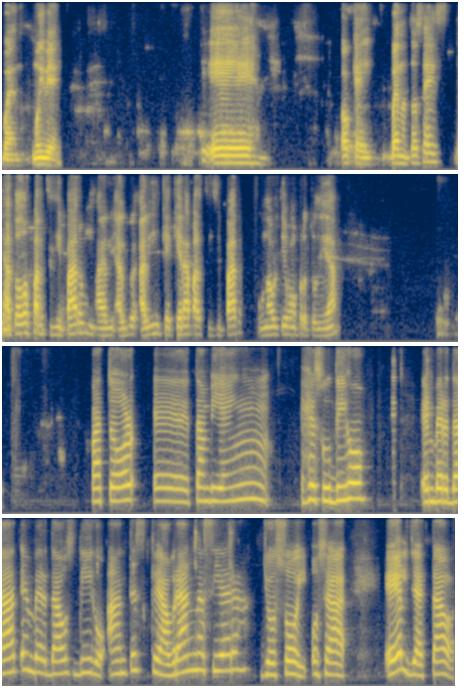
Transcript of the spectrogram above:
Bueno, muy bien. Eh, ok, bueno, entonces ya todos participaron. ¿Al- algo- ¿Alguien que quiera participar? Una última oportunidad. Pastor, eh, también Jesús dijo, en verdad, en verdad os digo, antes que Abraham naciera, yo soy. O sea, él ya estaba,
